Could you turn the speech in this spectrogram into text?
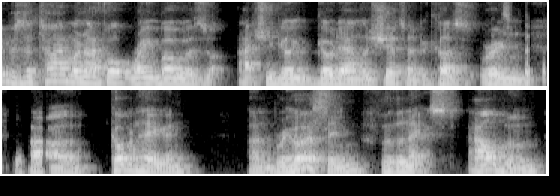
it was a time when I thought Rainbow was actually going to go down the shitter because we're in uh, Copenhagen and rehearsing for the next album,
